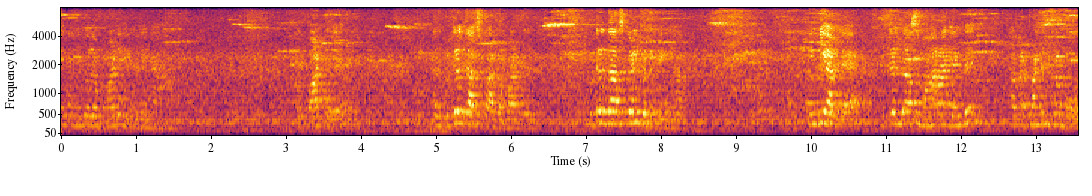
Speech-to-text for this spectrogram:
என்ன இவ்வளோ பாடுவீங்க இல்லைங்க ஒரு பாட்டு. அது விட்டல்தாஸ் பாடுற பாட்டு. விட்டல்தாஸ் தாஸ் இந்தியாவில் விட்டல்தாஸ் மகாராஜண்டு அவர் பண்டிதபுரம் போக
